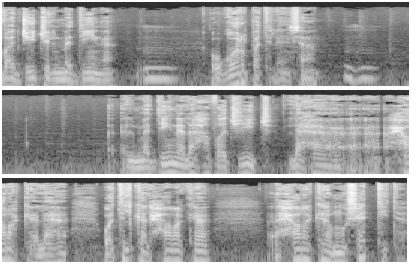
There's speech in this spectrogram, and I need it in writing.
ضجيج المدينة وغربة الإنسان. المدينة لها ضجيج لها حركة لها وتلك الحركة حركة مشتتة.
